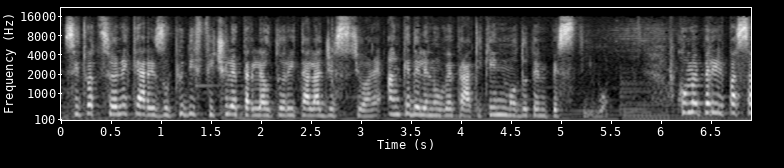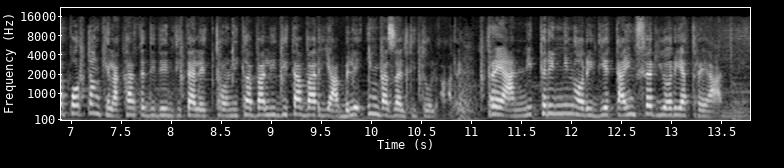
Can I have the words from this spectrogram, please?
Situazione che ha reso più difficile per le autorità la gestione anche delle nuove pratiche in modo tempestivo. Come per il passaporto anche la carta d'identità elettronica ha validità variabile in base al titolare. 3 anni per i minori di età inferiori a 3 anni,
